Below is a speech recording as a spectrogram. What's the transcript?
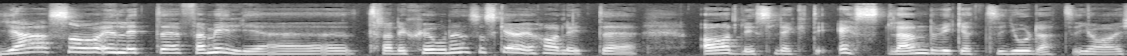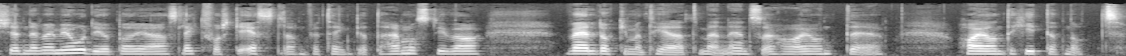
Ja, så enligt eh, familjetraditionen så ska jag ju ha lite adlig släkt i Estland, vilket gjorde att jag kände mig modig att börja släktforska i Estland, för jag tänkte att det här måste ju vara väl dokumenterat, men än så har jag inte, har jag inte hittat något.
